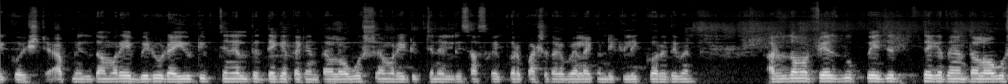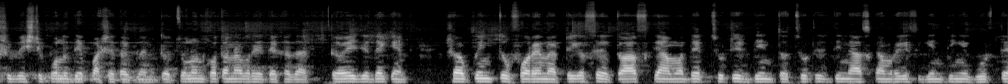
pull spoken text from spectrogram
রিকোয়েস্ট আপনি যদি আমার এই ভিডিওটা ইউটিউব চ্যানেলতে দেখে থাকেন, তাহলে অবশ্যই আমার ইউটিউব চ্যানেলটি সাবস্ক্রাইব করে পাশে থাকা বেল আইকনটি ক্লিক করে দেবেন। আর যদি আমার ফেসবুক পেজে দেখে থাকেন, তাহলে অবশ্যই বেশটি ফলো দিয়ে পাশে থাকবেন। তো চলুন কথা না বাড়িয়ে দেখা যাক। তো এই যে দেখেন সব কিন্তু ফরেনার ঠিক আছে? তো আজকে আমাদের ছুটির দিন, তো ছুটির দিনে আজকে আমরা গেছি গেন্টিংয়ে ঘুরতে,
